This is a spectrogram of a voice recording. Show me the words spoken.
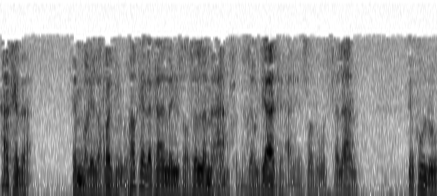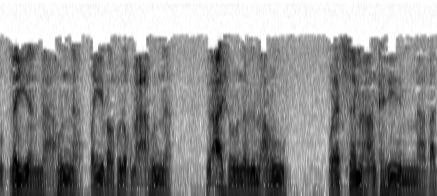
هكذا ينبغي للرجل وهكذا كان النبي صلى الله عليه وسلم مع زوجاته عليه الصلاة والسلام. يكون لينا معهن طيب الخلق معهن يعاشرهن بالمعروف ويتسامح عن كثير مما قد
